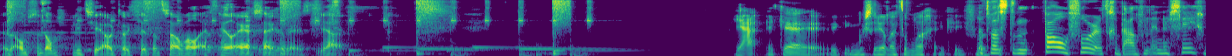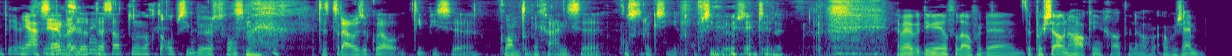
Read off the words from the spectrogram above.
een Amsterdamse politieautootje, dat zou wel echt heel erg zijn geweest. Ja. Ja, ik, uh, ik, ik, moest er heel hard om lachen. Ik, ik vond dat het... was dan pal voor het gebouw van NRC gebeurd. Ja, maar daar zat toen nog de optiebeurs volgens mij. Het is trouwens ook wel een typische kwantummechanische constructie, een optiebeurs natuurlijk. We hebben het nu heel veel over de, de persoon Hawking gehad en over, over zijn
